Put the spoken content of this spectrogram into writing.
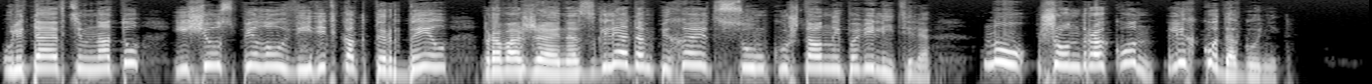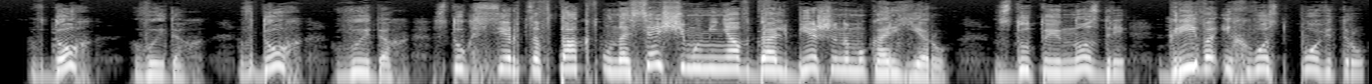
Улетая в темноту, еще успела увидеть, как Тердейл, провожая нас взглядом, пихает в сумку штаны повелителя. Ну, Шон-дракон легко догонит. Вдох, выдох, вдох, выдох, стук сердца в такт уносящему меня вдаль бешеному карьеру. Вздутые ноздри, грива и хвост по ветру,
